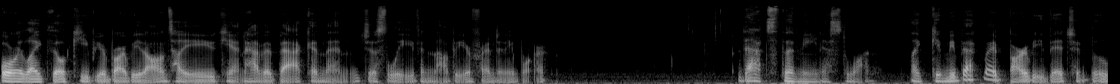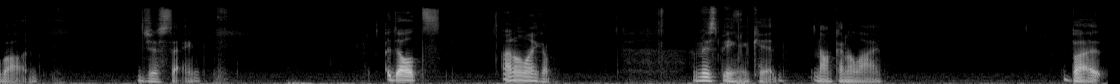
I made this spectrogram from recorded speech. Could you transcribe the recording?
or like they'll keep your Barbie doll and tell you you can't have it back and then just leave and not be your friend anymore. That's the meanest one. Like, give me back my Barbie, bitch, and move on. Just saying. Adults, I don't like them. I miss being a kid, not gonna lie. But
